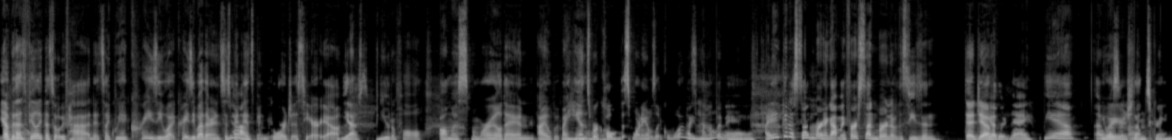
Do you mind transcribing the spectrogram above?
Yeah, but I feel like that's what we've had. It's like we had crazy what crazy weather and it's just yeah. been it's been gorgeous here. Yeah. Yes, beautiful. Almost Memorial Day and I my hands were cold this morning. I was like, what is happening? I did get a sunburn. I got my first sunburn of the season. Did you? The other day. Yeah. I you wear your sunscreen?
